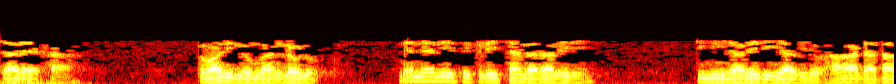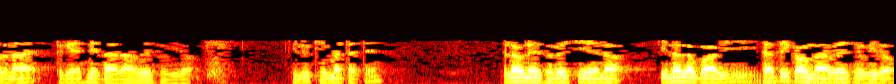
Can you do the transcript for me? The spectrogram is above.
ရှားတဲ့အခါသမာဓိလုံငန်းလုပ်လို့နည်းနည်းလေးစိတ်ကလေးချမ်းသာတာလေးတွေတည်ငြိမ်တာလေးတွေရပြီးတော့ဟာဒါသာသနာတကယ်နှစ်သာရပဲဆိုပြီးတော့ဒီလိုထင်မှတ်တတ်တယ်ဒီလောက်လဲဆိုလို့ရှိရင်တော့ရှင်းတော့ပါပြီဒါသိကောင်းတာပဲဆိုပြီးတော့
